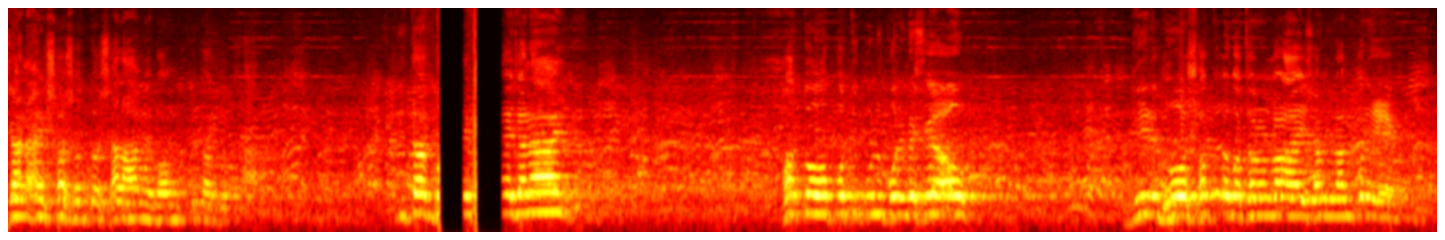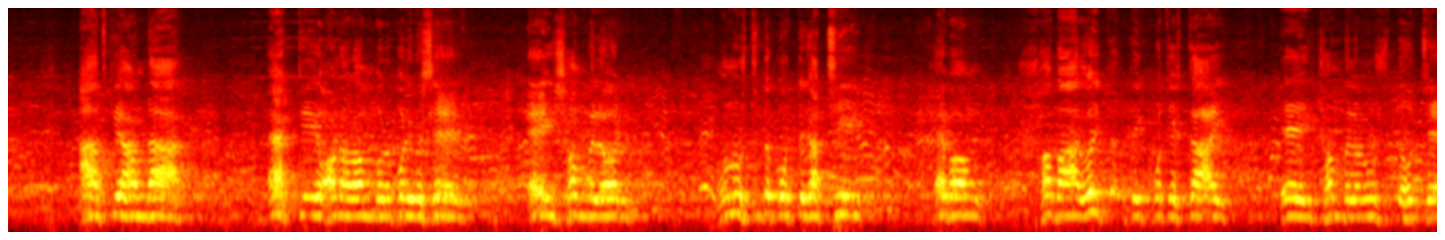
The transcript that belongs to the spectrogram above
জানাই সশব্দ সালাম এবং কৃতজ্ঞতা। শত প্রতিকূল পরিবেশেও দীর্ঘ সতেরো বছর লড়াই সংগ্রাম করে আজকে আমরা একটি অনাড়ম্বর পরিবেশে এই সম্মেলন অনুষ্ঠিত করতে যাচ্ছি এবং সবার ঐকান্তিক প্রচেষ্টায় এই সম্মেলন অনুষ্ঠিত হচ্ছে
